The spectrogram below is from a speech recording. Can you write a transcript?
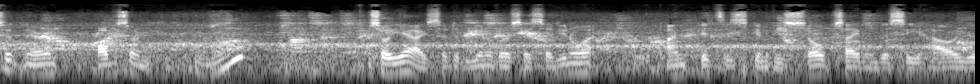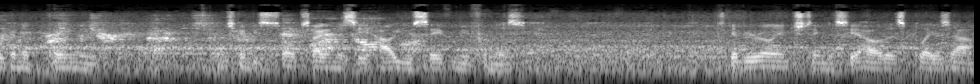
sitting there, all of a sudden, whoop. so yeah, I said to the universe, I said, you know what? I'm, it's, it's going to be so exciting to see how you're going to pay me. It's going to be so exciting to see how you save me from this. It's going to be really interesting to see how this plays out.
